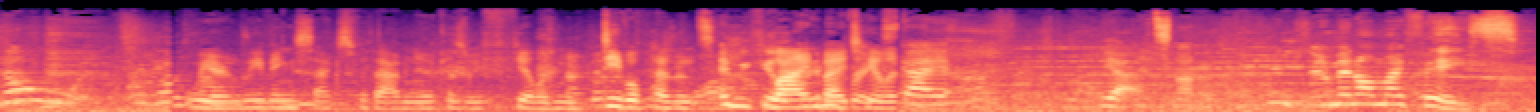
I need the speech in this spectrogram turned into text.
No. We are leaving Saks Fifth Avenue because we feel like medieval peasants and we feel lined by Taylor. Guy. Yeah. Zoom in on my face.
